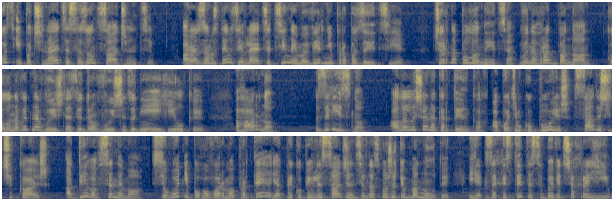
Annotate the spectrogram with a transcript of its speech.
Ось і починається сезон саджанців, а разом з ним з'являються ці неймовірні пропозиції: чорна полуниця, виноград банан, колоновидна вишня з відром вишень з однієї гілки. Гарно? Звісно, але лише на картинках. А потім купуєш, садиш і чекаєш. А дива все нема. Сьогодні поговоримо про те, як при купівлі саджанців нас можуть обманути і як захистити себе від шахраїв.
